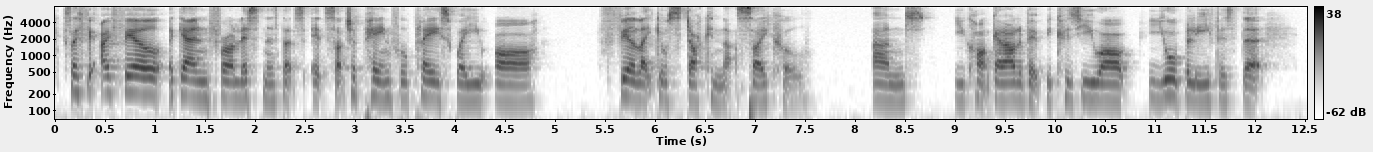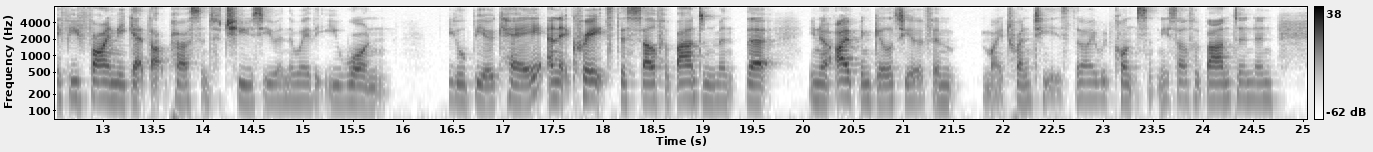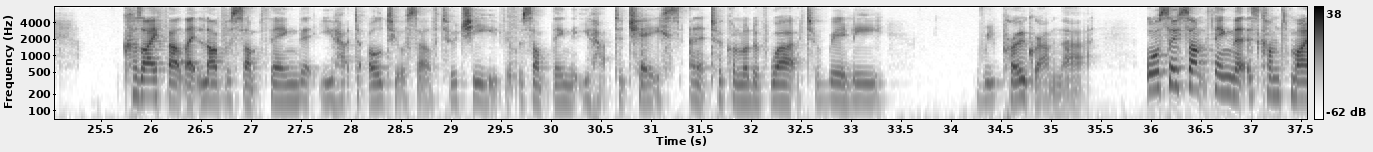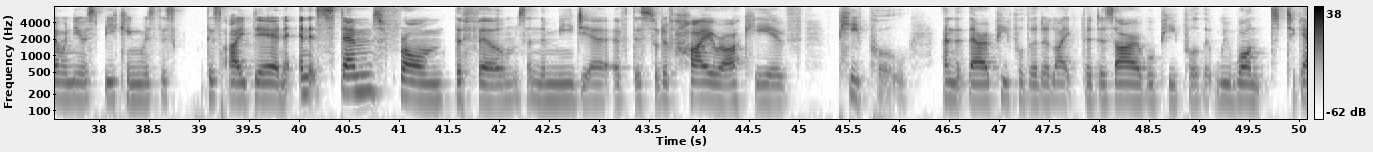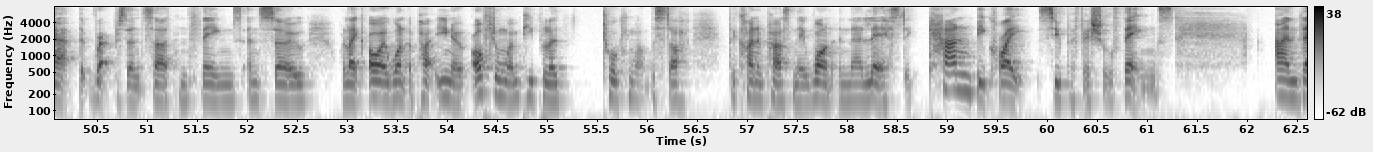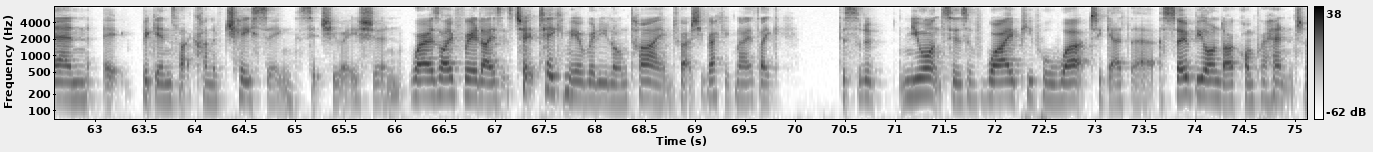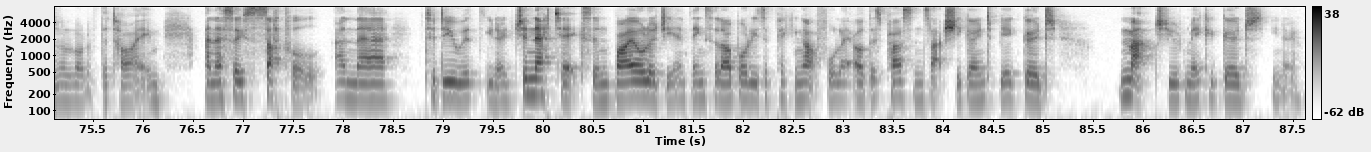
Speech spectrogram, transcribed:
Because I feel, I feel, again, for our listeners, that's it's such a painful place where you are, feel like you're stuck in that cycle. And you can't get out of it because you are your belief is that if you finally get that person to choose you in the way that you want you'll be okay and it creates this self-abandonment that you know I've been guilty of in my 20s that I would constantly self-abandon and because I felt like love was something that you had to alter yourself to achieve. It was something that you had to chase. And it took a lot of work to really reprogram that. Also, something that has come to mind when you were speaking was this this idea and it, and it stems from the films and the media of this sort of hierarchy of people and that there are people that are like the desirable people that we want to get that represent certain things and so we're like oh i want a you know often when people are talking about the stuff, the kind of person they want in their list, it can be quite superficial things. And then it begins that kind of chasing situation. Whereas I've realized it's t- taken me a really long time to actually recognize like the sort of nuances of why people work together are so beyond our comprehension a lot of the time. And they're so subtle and they're to do with you know genetics and biology and things that our bodies are picking up for like oh this person's actually going to be a good match you would make a good you know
